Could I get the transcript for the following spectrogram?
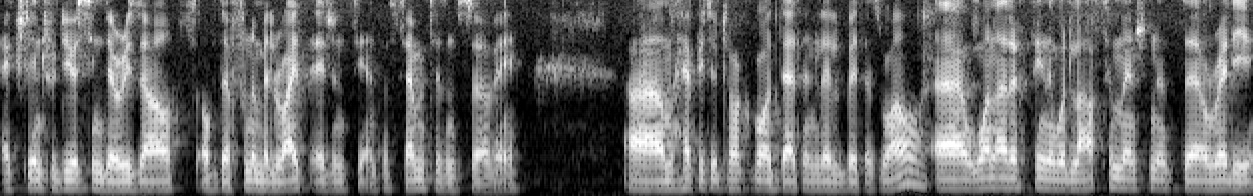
actually introducing the results of the Fundamental Rights Agency anti-Semitism survey. I'm happy to talk about that in a little bit as well. Uh, one other thing I would love to mention is the already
